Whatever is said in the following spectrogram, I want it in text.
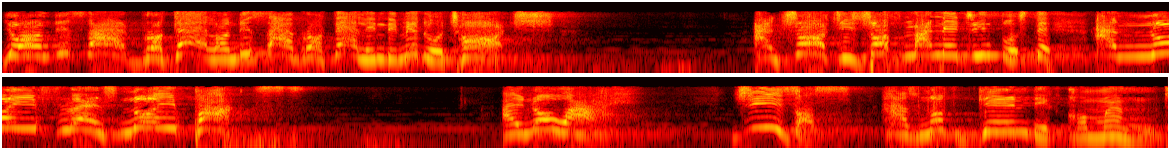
You're on this side brothel on this side brothel in the middle church. And church is just managing to stay. And no influence no impact I know why. Jesus has not gained the command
